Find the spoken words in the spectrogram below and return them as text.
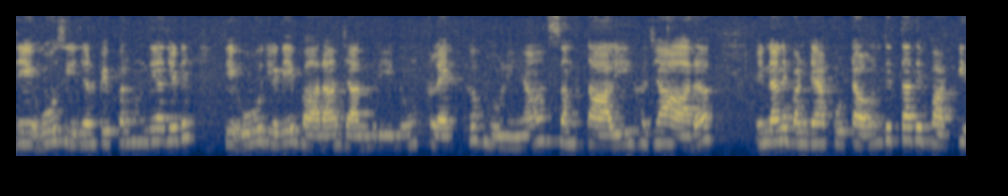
ਤੇ ਉਹ ਸੀਜ਼ਨ ਪੇਪਰ ਹੁੰਦੇ ਆ ਜਿਹੜੇ, ਤੇ ਉਹ ਜਿਹੜੇ 12 ਜਨਵਰੀ ਨੂੰ ਕਲੈਕ ਹੋਣੇ ਆ 47000 ਇਹਨਾਂ ਨੇ ਵੰਡਿਆ ਕੋਟਾ ਉਹਨੂੰ ਦਿੱਤਾ ਤੇ ਬਾਕੀ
